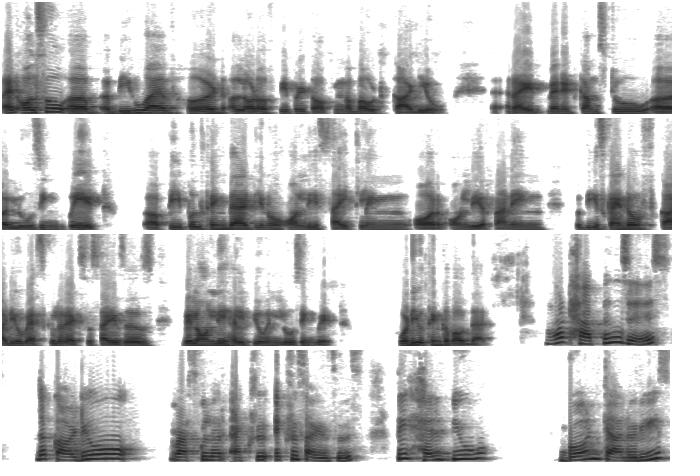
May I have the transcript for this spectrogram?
And also uh, uh bihu i have heard a lot of people talking about cardio right? When it comes to uh, losing weight uh, people think that you know only cycling or only running so these kind of cardiovascular exercises will only help you in losing weight. What do you think about that what happens is the cardiovascular ex- exercises they help you burn calories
